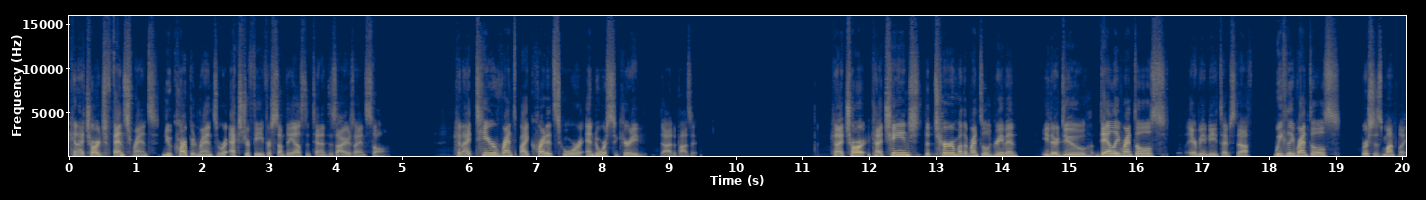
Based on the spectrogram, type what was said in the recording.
Can I charge fence rent, new carpet rent, or extra fee for something else the tenant desires I install? Can I tier rent by credit score and or security uh, deposit? Can I char- can I change the term of the rental agreement, either do daily rentals, Airbnb type stuff, weekly rentals versus monthly?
